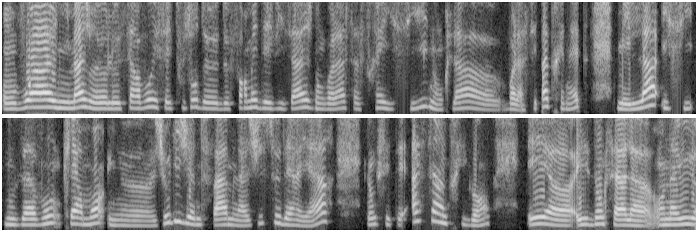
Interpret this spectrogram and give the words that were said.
on voit une image, euh, le cerveau essaye toujours de, former des visages. Donc voilà, ça serait ici. Donc là, euh, voilà, c'est pas très net. Mais là, ici, nous avons clairement une euh, jolie jeune femme là, juste derrière. Donc c'était assez intrigant. Et, donc ça, on a eu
